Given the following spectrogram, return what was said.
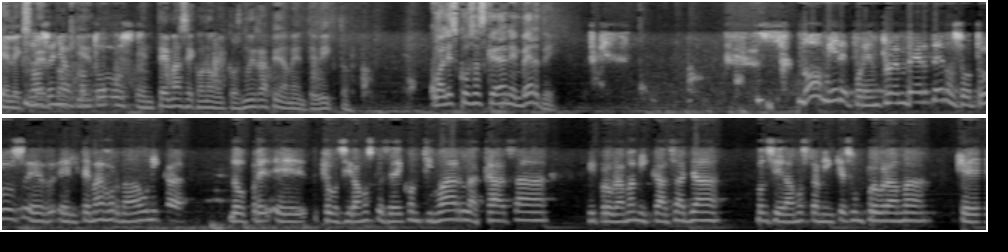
el experto en, temas económicos. Muy rápidamente, Víctor. ¿Cuáles cosas quedan en verde? No, mire, por ejemplo, en verde nosotros eh, el, tema de jornada única lo eh, consideramos que se debe continuar. La casa, mi programa Mi Casa ya consideramos también que es un programa que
